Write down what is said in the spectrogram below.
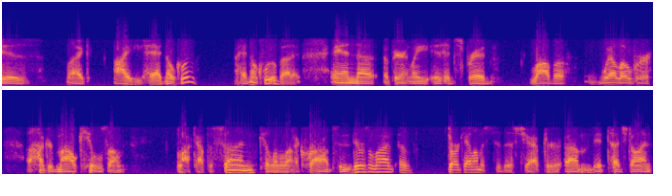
is like I had no clue. I had no clue about it, and uh, apparently it had spread lava well over a hundred mile kill zone, blocked out the sun, killing a lot of crops, and there was a lot of dark elements to this chapter. Um, it touched on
